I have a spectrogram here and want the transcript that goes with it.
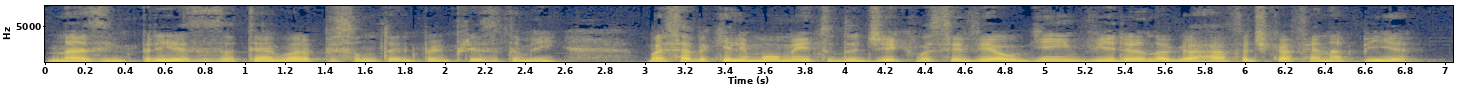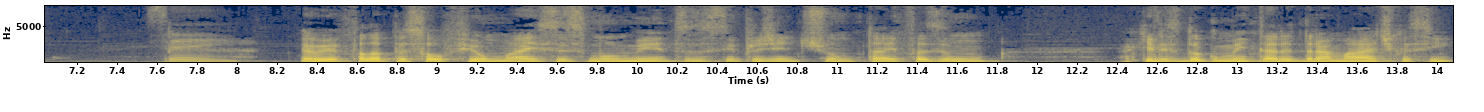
nas empresas, até agora o pessoal não tá indo pra empresa também, mas sabe aquele momento do dia que você vê alguém virando a garrafa de café na pia? Sei. Eu ia falar pro pessoal filmar esses momentos assim pra gente juntar e fazer um aqueles documentários dramáticos assim.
